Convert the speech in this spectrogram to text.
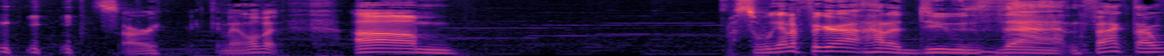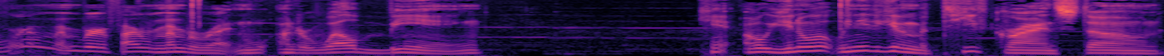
sorry can help it. Um, so we got to figure out how to do that. In fact, I remember if I remember right, under well-being, can't. Oh, you know what? We need to give him a teeth grindstone.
